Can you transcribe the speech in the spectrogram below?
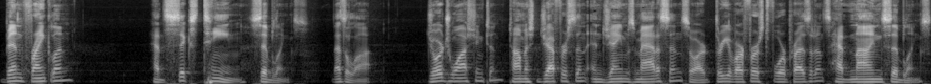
Ben Franklin had 16 siblings. That's a lot. George Washington, Thomas Jefferson, and James Madison, so our three of our first four presidents had 9 siblings.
